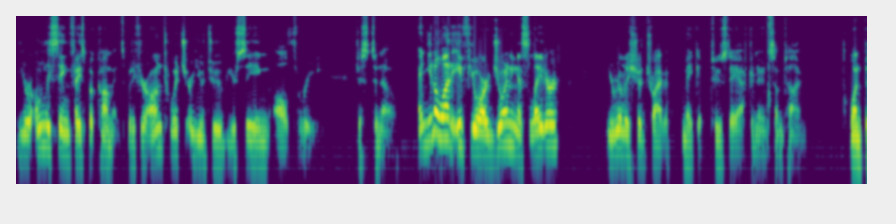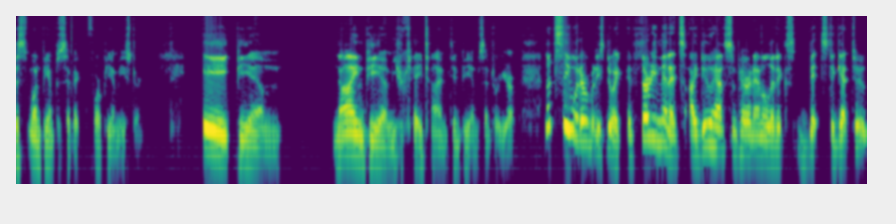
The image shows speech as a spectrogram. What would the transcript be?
you're only seeing Facebook comments. But if you're on Twitch or YouTube, you're seeing all three, just to know. And you know what? If you are joining us later, you really should try to make it Tuesday afternoon sometime. 1, 1 p.m. Pacific, 4 p.m. Eastern, 8 p.m., 9 p.m. UK time, 10 p.m. Central Europe. Let's see what everybody's doing. In 30 minutes, I do have some Parrot analytics bits to get to.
